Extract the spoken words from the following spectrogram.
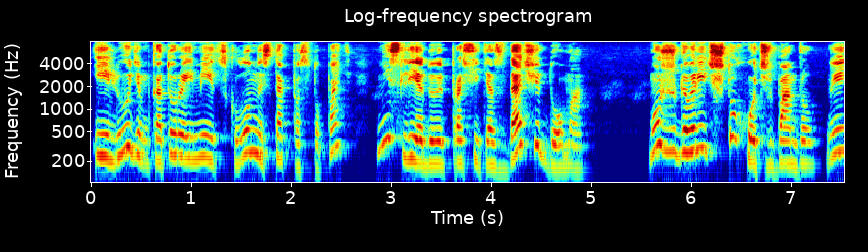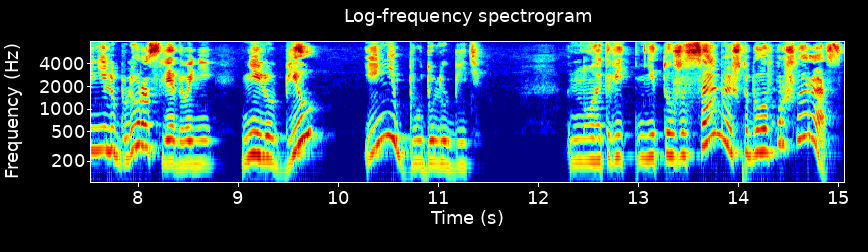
«И людям, которые имеют склонность так поступать, не следует просить о сдаче дома. Можешь говорить, что хочешь, Бандл, но я не люблю расследований. Не любил и не буду любить». «Но это ведь не то же самое, что было в прошлый раз»,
